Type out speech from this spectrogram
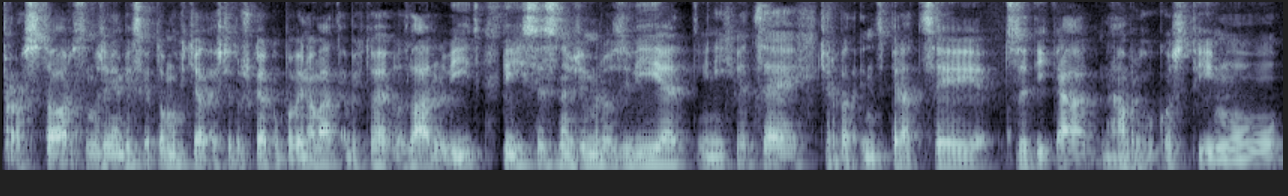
prostor. Samozřejmě bych se tomu chtěl ještě trošku jako povinovat, abych to jako zvládl víc. Spíš se snažím rozvíjet v jiných věcech, čerpat inspiraci, co se týká návrhu kostýmu,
